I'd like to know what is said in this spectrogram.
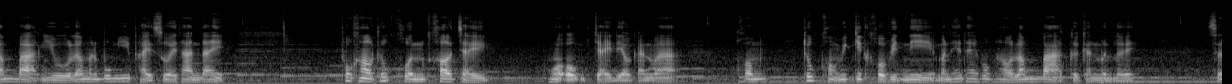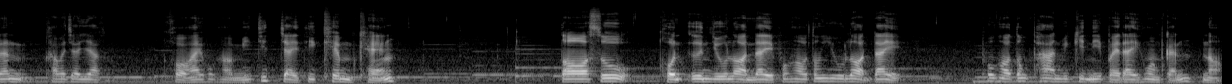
ลำบากอยู่ แล้วมันบ่มีไผช่วยท่านได้ พวกเราทุกคนเข้าใจหัวอกใจเดียวกันว่า ความทุกข์ของวิกฤตโควิดนี้มันเฮ็ดให้พวกเราลำบากเกิดกันหมดเลย ฉะนั้นข้าพเจ้าอยากขอให้พวกเรามีจิตใจที่เข้มแข็ง ต่อสู้คนอื่นอยู่รอดได้ พวกเราต้องอยู่รอดได้ พวกเราต้องผ่านวิกฤตนี้ไปได้ร่วมกันเนาะ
